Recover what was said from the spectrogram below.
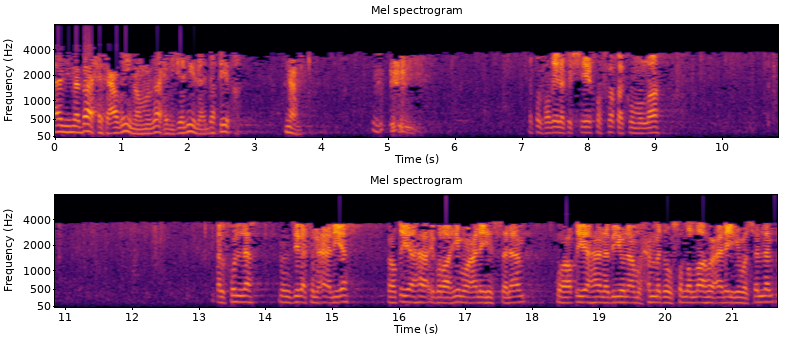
هذه مباحث عظيمة ومباحث جليلة دقيقة. نعم. يقول فضيلة الشيخ وفقكم الله. الخلة منزلة عالية أعطيها إبراهيم عليه السلام وأعطيها نبينا محمد صلى الله عليه وسلم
